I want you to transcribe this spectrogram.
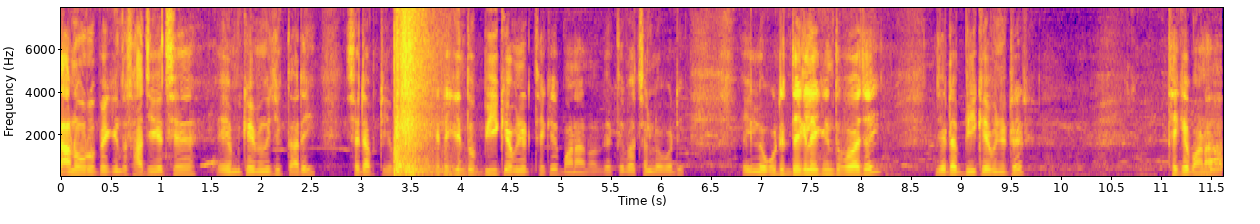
দানু রূপে কিন্তু সাজিয়েছে এমকে মিউজিক তারই সেটআপটি এবার এখানে কিন্তু বি ক্যাবিনেট থেকে বানানো। দেখতে পাচ্ছেন লোগোটি এই লোগোটি দেখলেই কিন্তু বোঝা যায় যে এটা বি ক্যাবিনেটের থেকে বানানো।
